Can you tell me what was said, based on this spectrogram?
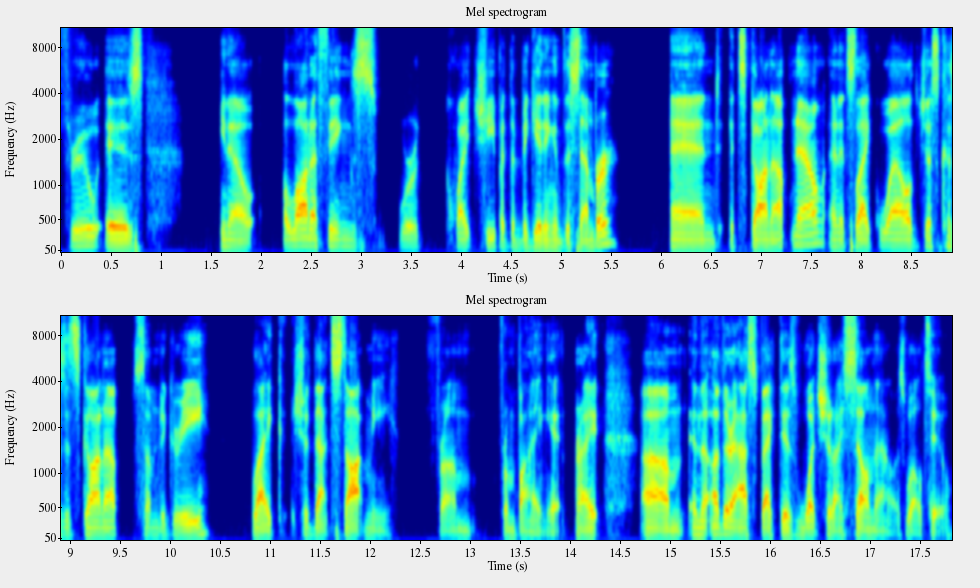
through is, you know, a lot of things were quite cheap at the beginning of December, and it's gone up now, and it's like, well, just because it's gone up some degree, like, should that stop me from from buying it right? Um, and the other aspect is what should i sell now as well too?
